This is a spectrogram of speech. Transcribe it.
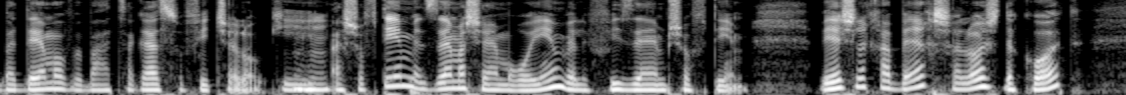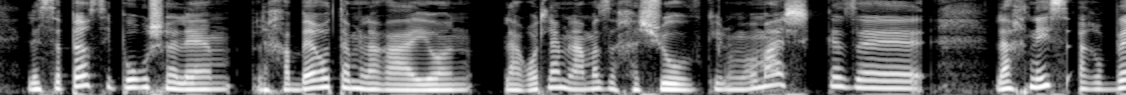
בדמו ובהצגה הסופית שלו, כי מהמם. השופטים, זה מה שהם רואים, ולפי זה הם שופטים. ויש לך בערך שלוש דקות לספר סיפור שלם, לחבר אותם לרעיון, להראות להם למה זה חשוב, כאילו ממש כזה להכניס הרבה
